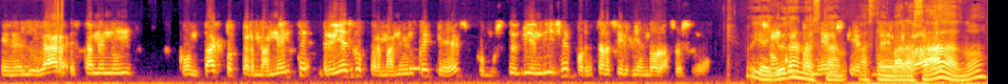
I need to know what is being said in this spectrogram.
en el lugar, están en un contacto permanente, riesgo permanente que es, como usted bien dice, por estar sirviendo a la sociedad. Y ayudan hasta, hasta embarazadas, ¿no?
